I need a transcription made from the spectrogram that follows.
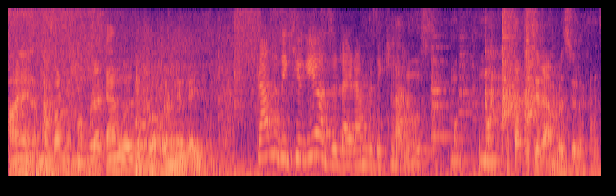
होइन होइन म गर्ने म पुरा काम गर्दै भ्लग गर्ने गाई कालो देखियो कि हजुरलाई राम्रो देखियो? म म कताको चाहिँ राम्रो छु र खास।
